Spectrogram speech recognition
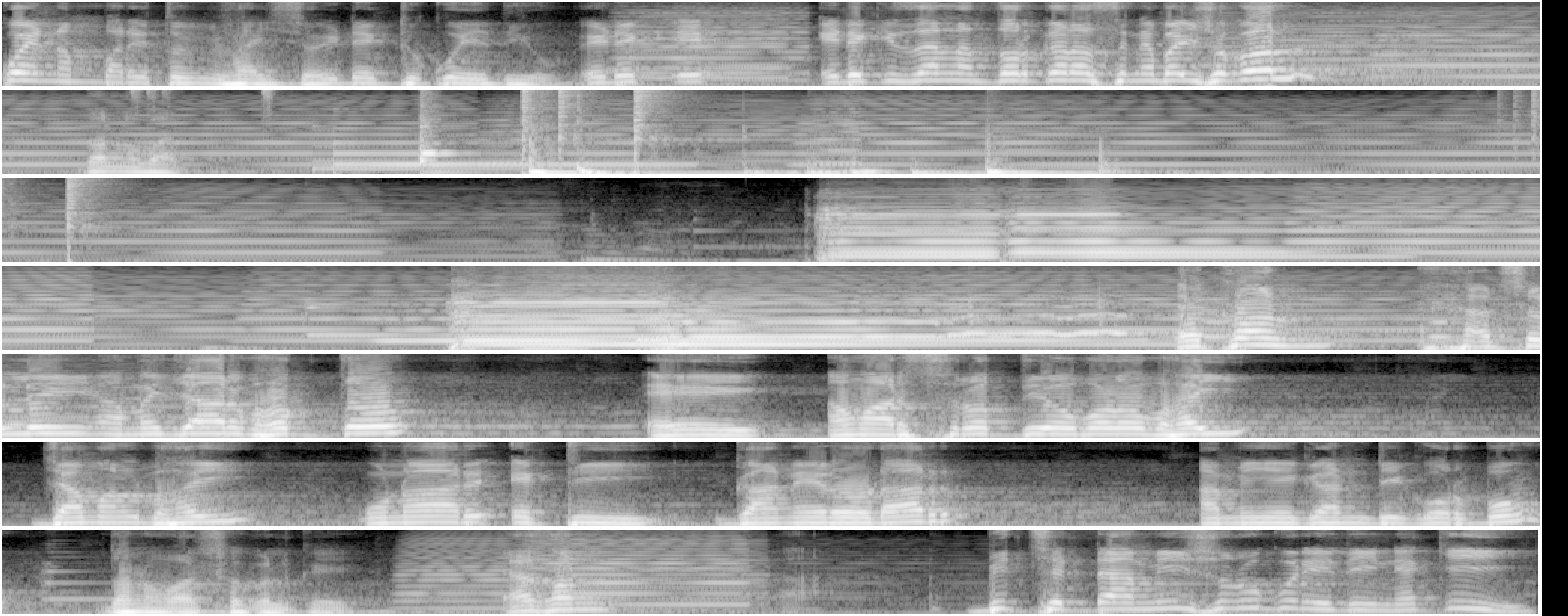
কয় নাম্বারে তুমি ভাইছো এটা একটু কয়ে দিও। এটা এটা কি জানার দরকার আছে না ভাই সকল? ধন্যবাদ। এখন আসলে আমি যার ভক্ত, এই আমার শ্রদ্ধেয় বড় ভাই জামাল ভাই ওনার একটি গানের অর্ডার। আমি এই গানটি করব। ধন্যবাদ সকলকে। এখন, বিচ্ছেদটা আমি শুরু করে দিই নাকি?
